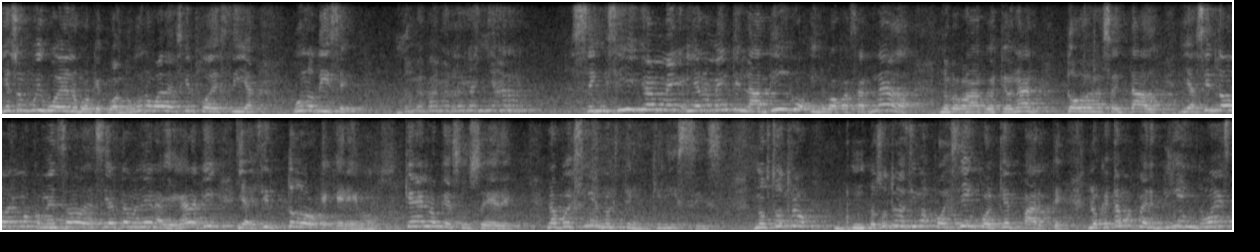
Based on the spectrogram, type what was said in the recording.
Y eso es muy bueno porque cuando uno va a decir poesía, uno dice, no me van a regañar. Sencillamente, la digo y no va a pasar nada, no me van a cuestionar, todo es aceptado. Y así todos hemos comenzado de cierta manera a llegar aquí y a decir todo lo que queremos. ¿Qué es lo que sucede? La poesía no está en crisis. Nosotros, nosotros decimos poesía en cualquier parte. Lo que estamos perdiendo es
